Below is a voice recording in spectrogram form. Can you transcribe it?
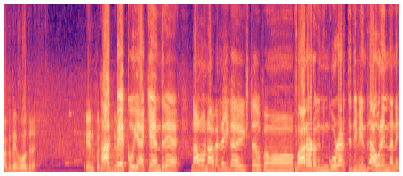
ಆಗದೆ ಹೋದ್ರೆ ಏನು ಆಗಬೇಕು. ಯಾಕೆ ಅಂದ್ರೆ ನಾವು ನಾವೆಲ್ಲ ಈಗ ಇಷ್ಟು ಫಾರ್ವರ್ಡ್ ಹಿಂಗೆ ಓಡಾಡ್ತಿದೀವಿ ಅಂದ್ರೆ ಅವರಿಂದನೇ.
